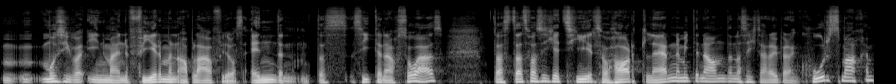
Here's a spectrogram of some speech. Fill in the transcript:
muss ich in meinem Firmenablauf wieder was ändern. Und das sieht dann auch so aus, dass das, was ich jetzt hier so hart lerne miteinander, dass ich darüber einen Kurs mache,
